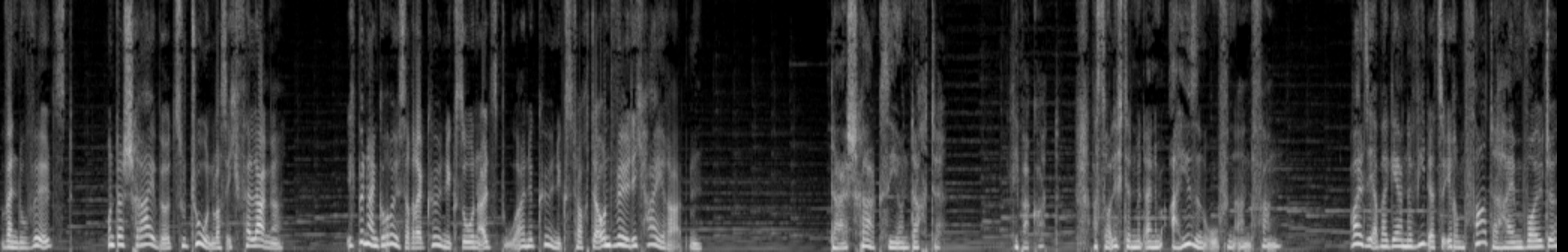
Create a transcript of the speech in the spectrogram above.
Wenn du willst, unterschreibe zu tun, was ich verlange. Ich bin ein größerer Königssohn als du eine Königstochter und will dich heiraten. Da erschrak sie und dachte, lieber Gott, was soll ich denn mit einem Eisenofen anfangen? Weil sie aber gerne wieder zu ihrem Vater heim wollte,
